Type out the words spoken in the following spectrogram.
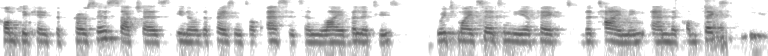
complicate the process, such as you know the presence of assets and liabilities, which might certainly affect the timing and the complexity.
